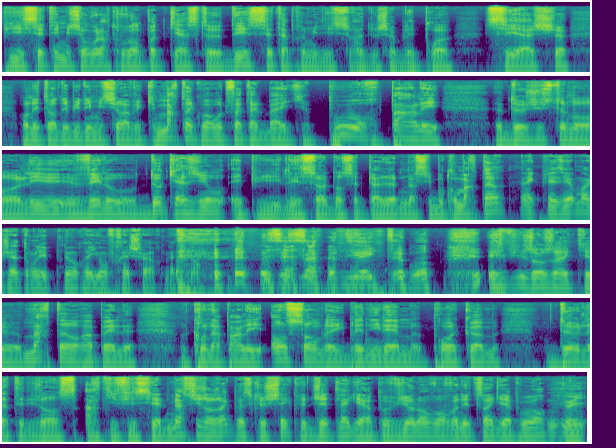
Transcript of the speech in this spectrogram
Puis cette émission, vous la retrouvez en podcast dès cet après-midi sur radiochablais.ch. On est en début d'émission avec Martin Coirot de Fatal Bike pour parler de justement les vélos d'occasion et puis les soldes dans cette période. Merci beaucoup, Martin. Avec plaisir, moi j'attends les pneus au rayon fraîcheur maintenant. C'est ça, directement. Et puis Jean-Jacques euh, Martin, on rappelle qu'on a parlé ensemble avec brenilem.com de l'intelligence artificielle. Merci Jean-Jacques, parce que je sais que le jet lag est un peu violent. Vous revenez de Singapour, Oui,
